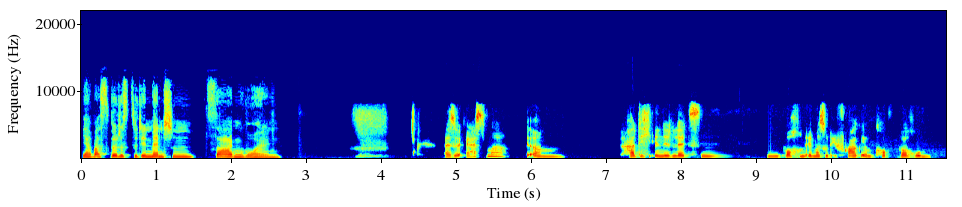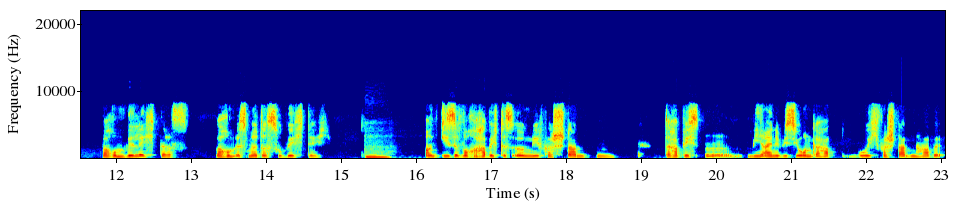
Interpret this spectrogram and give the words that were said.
ja, was würdest du den Menschen sagen wollen? Also erstmal ähm, hatte ich in den letzten Wochen immer so die Frage im Kopf, warum? Warum will ich das? warum ist mir das so wichtig? Mhm. Und diese Woche habe ich das irgendwie verstanden. Da habe ich äh, wie eine Vision gehabt, wo ich verstanden habe,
